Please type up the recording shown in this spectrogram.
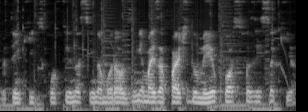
Eu tenho que ir desconstruindo assim na moralzinha, mas a parte do meio eu posso fazer isso aqui, ó.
